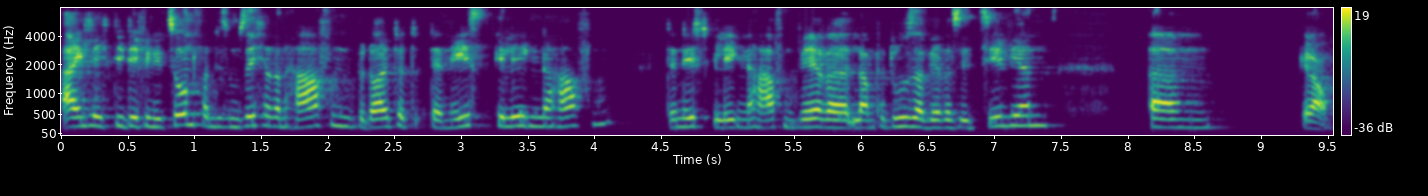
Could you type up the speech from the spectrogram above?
eigentlich die Definition von diesem sicheren Hafen bedeutet der nächstgelegene Hafen. Der nächstgelegene Hafen wäre Lampedusa, wäre Sizilien. Ähm, genau,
